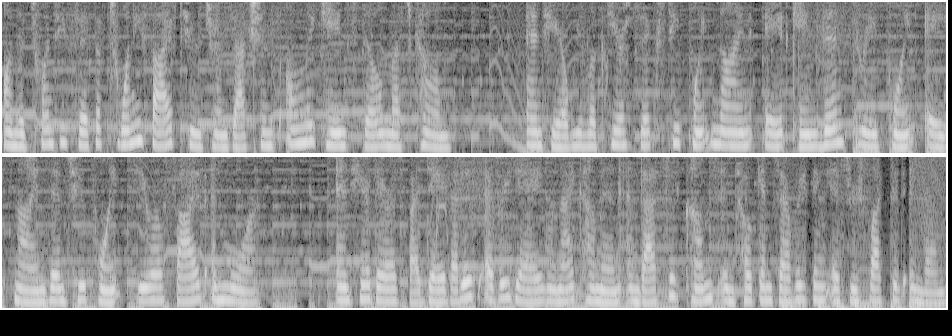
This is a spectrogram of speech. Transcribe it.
on the 25th of 25 two transactions only came still must come. And here we look here 60.98 came then 3.89 then 2.05 and more. And here there is by day that is every day when I come in and that's it comes in tokens everything is reflected in them.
